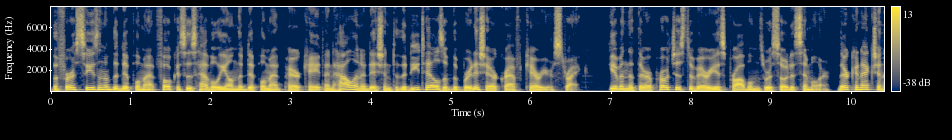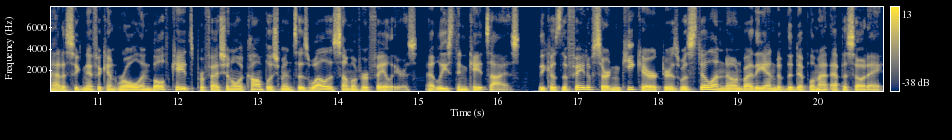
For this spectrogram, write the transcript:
The first season of The Diplomat focuses heavily on the diplomat pair Kate and Hal in addition to the details of the British aircraft carrier strike given that their approaches to various problems were so dissimilar. Their connection had a significant role in both Kate's professional accomplishments as well as some of her failures, at least in Kate's eyes, because the fate of certain key characters was still unknown by the end of The Diplomat Episode 8.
